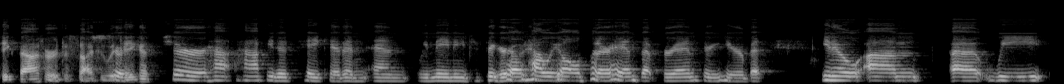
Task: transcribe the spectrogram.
take that or decide who sure, would take it? Sure, ha- happy to take it. And, and we may need to figure out how we all put our hands up for answering here. But, you know, um, uh, we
